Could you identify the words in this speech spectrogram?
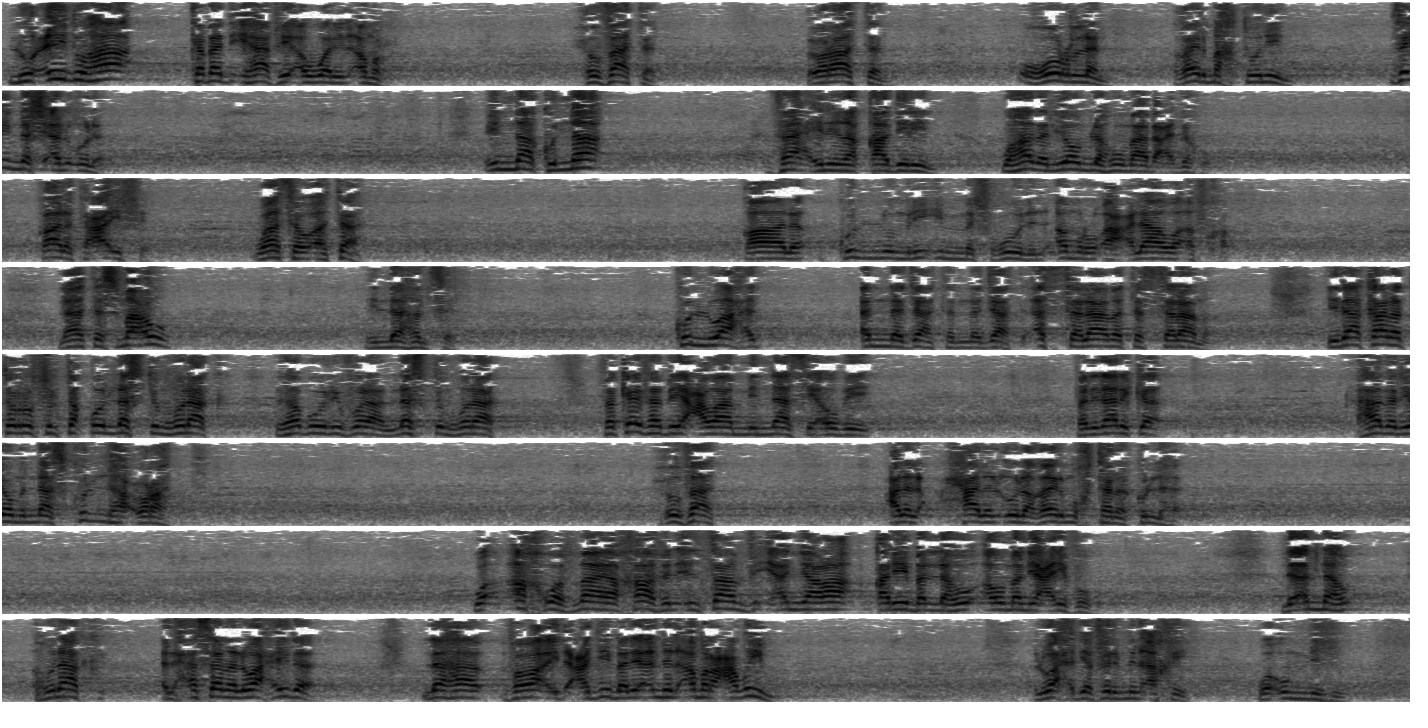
نعيدها كبدئها في أول الأمر. حفاة عراة غرلا. غير مختونين زي النشأة الأولى. إنا كنا فاعلين قادرين وهذا اليوم له ما بعده. قالت عائشة وسوأتاه قال كل امرئ مشغول الأمر أعلى وأفخر لا تسمعوا إلا همسا كل واحد النجاة النجاة السلامة السلامة. إذا كانت الرسل تقول لستم هناك اذهبوا لفلان لستم هناك. فكيف بعوام الناس أو ب؟ فلذلك هذا اليوم الناس كلها عراة. حفاة على الحالة الأولى غير مختنة كلها. وأخوف ما يخاف الإنسان في أن يرى قريبا له أو من يعرفه. لأنه هناك الحسنة الواحدة لها فوائد عجيبة لأن الأمر عظيم. الواحد يفر من أخيه وأمه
